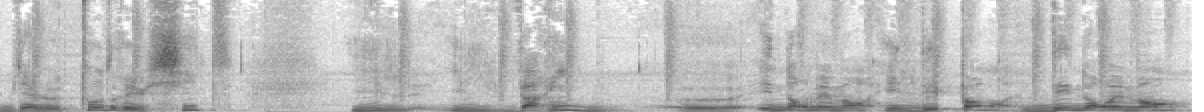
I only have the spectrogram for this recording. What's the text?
eh bien le taux de réussite il, varie euh, énormément et il dépend d'énormément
